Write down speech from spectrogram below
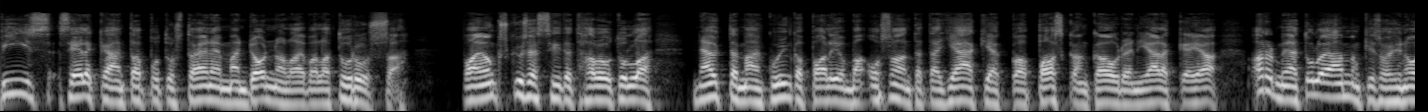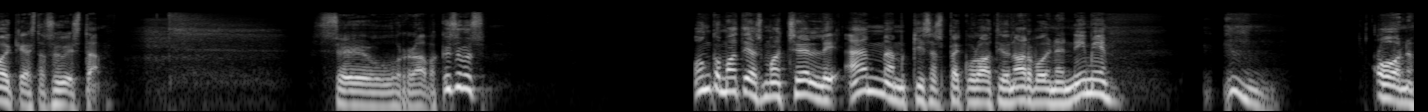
viisi selkään taputusta enemmän Donnalaivalla Turussa – vai onko kyse siitä, että haluaa tulla näyttämään, kuinka paljon mä osaan tätä jääkiekkoa paskan kauden jälkeen, ja armeija tulee MM-kisoihin oikeista syistä. Seuraava kysymys. Onko Matias Macelli MM-kisaspekulaation arvoinen nimi? on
